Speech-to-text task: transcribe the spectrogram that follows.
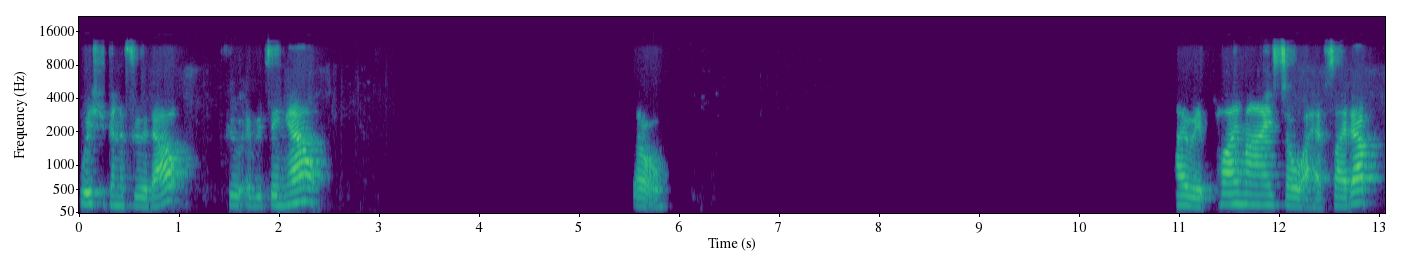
which you're gonna fill it out, fill everything out. So I reply my, so I have signed up.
